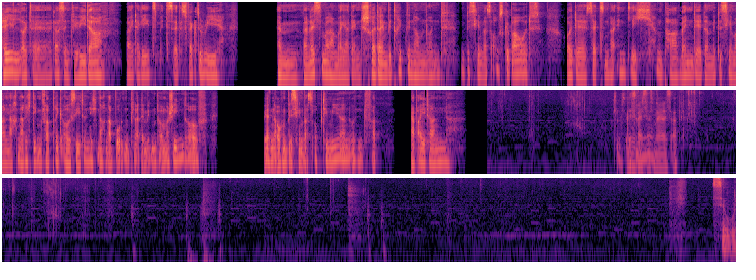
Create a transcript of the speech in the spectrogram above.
Hey Leute, da sind wir wieder. Weiter geht's mit Satisfactory. Ähm, beim letzten Mal haben wir ja den Schredder in Betrieb genommen und ein bisschen was ausgebaut. Heute setzen wir endlich ein paar Wände, damit es hier mal nach einer richtigen Fabrik aussieht und nicht nach einer Bodenplatte mit ein paar Maschinen drauf. Wir werden auch ein bisschen was optimieren und erweitern. Ich reiß das mal alles ab. So,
